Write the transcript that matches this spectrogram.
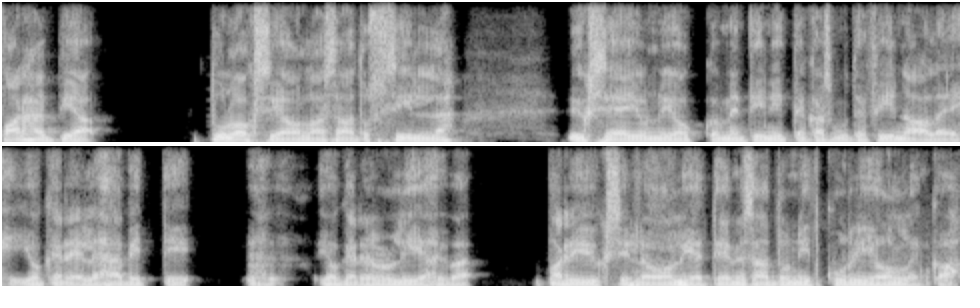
Parhaimpia tuloksia ollaan saatu sillä, yksi E-junnu joukkue, mentiin niiden kanssa muuten finaaleihin, Jokereille hävittiin, Jokereille oli liian hyvä, pari yksilö oli, ettei me saatu niitä kuria ollenkaan.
